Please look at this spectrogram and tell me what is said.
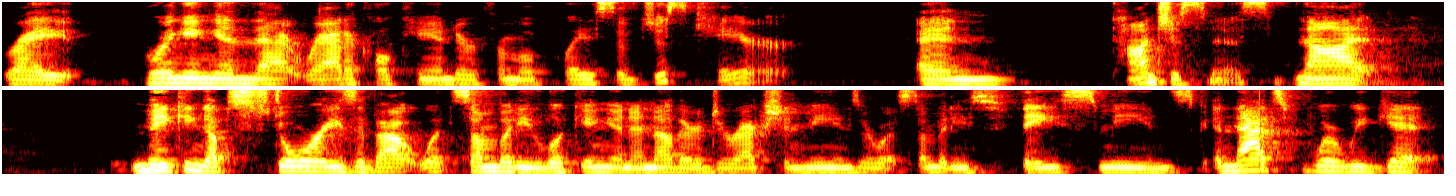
Right? Bringing in that radical candor from a place of just care and consciousness, not making up stories about what somebody looking in another direction means or what somebody's face means. And that's where we get,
